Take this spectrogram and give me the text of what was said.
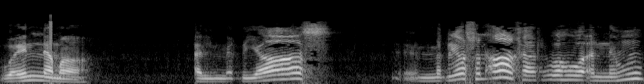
وإنما المقياس مقياس آخر وهو أنه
